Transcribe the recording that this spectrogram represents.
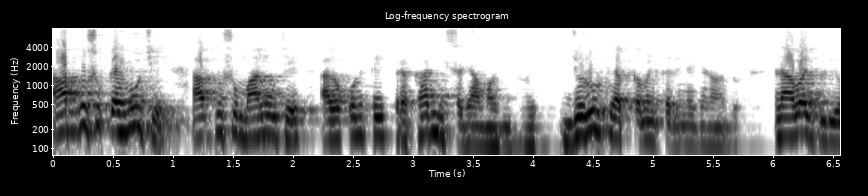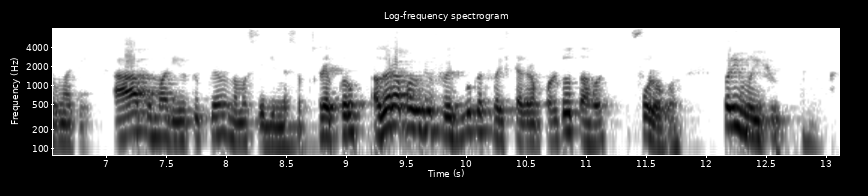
આપનું શું કહેવું છે? આપનું શું માનવું છે? આ લોકોને કઈ પ્રકારની સજા મળવી જોઈએ? જરૂરથી આપ કમેન્ટ કરીને જણાવજો. અને આવા જ વીડિયો માટે આપ અમારી યુટ્યુબ ચેનલ નમસ્તે ગીરને સબસ્ક્રાઇબ કરો. અગર આપ વીડિયો ફેસબુક અથવા ઇન્સ્ટાગ્રામ પર જોતા હોય ફોલો કરો. ફરી મળીશું. ધન્યવાદ.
